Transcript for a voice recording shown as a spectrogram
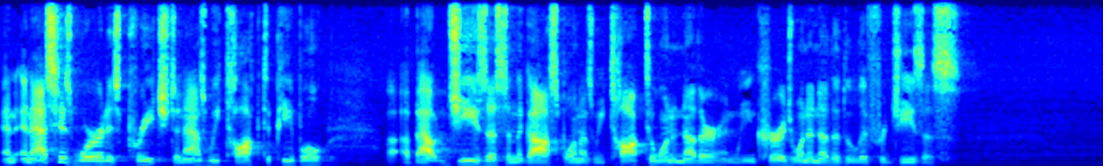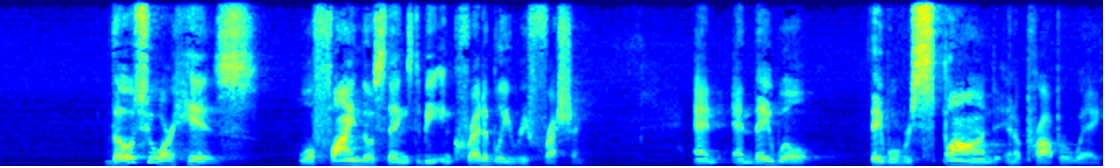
And, and as His word is preached, and as we talk to people uh, about Jesus and the gospel, and as we talk to one another and we encourage one another to live for Jesus, those who are His will find those things to be incredibly refreshing. And, and they, will, they will respond in a proper way.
